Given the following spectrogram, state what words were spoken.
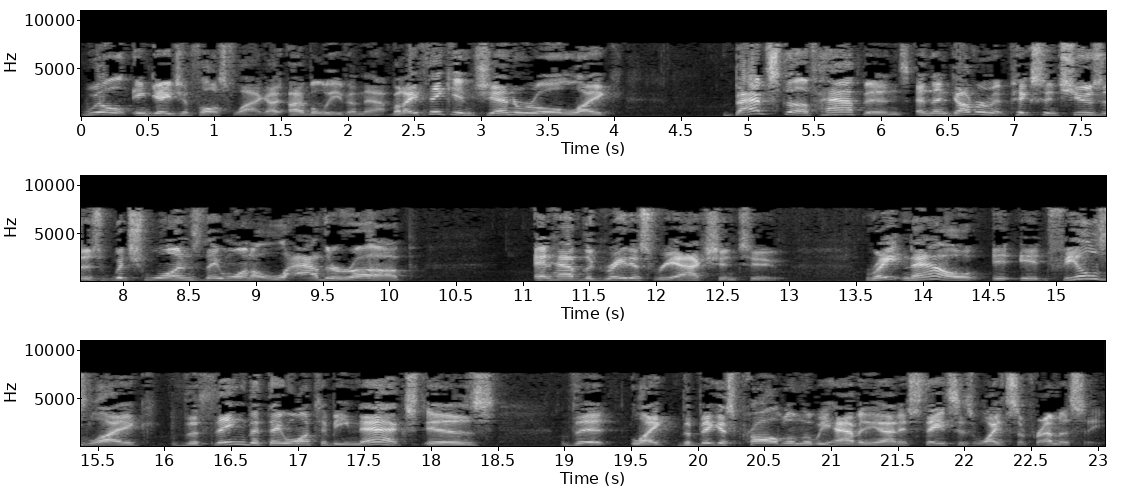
will engage in false flag. I, I believe in that. But I think in general, like, bad stuff happens and then government picks and chooses which ones they want to lather up and have the greatest reaction to. Right now, it, it feels like the thing that they want to be next is that, like, the biggest problem that we have in the United States is white supremacy.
